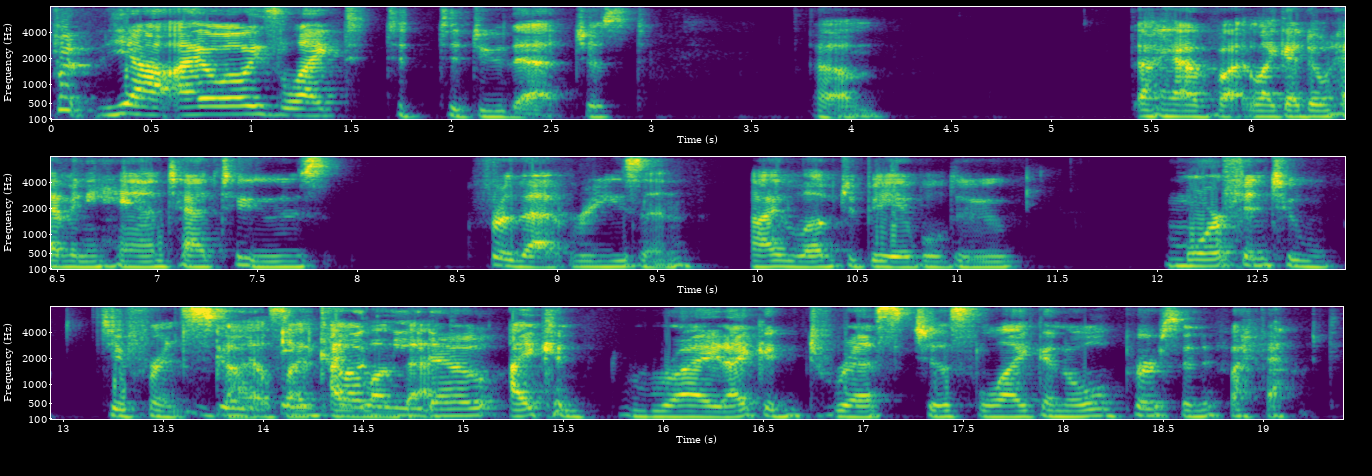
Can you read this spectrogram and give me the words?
but yeah, I always liked to, to do that. Just, um, I have, uh, like, I don't have any hand tattoos for that reason. I love to be able to morph into different styles. I, I love that. I can, right, I could dress just like an old person if I have to.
